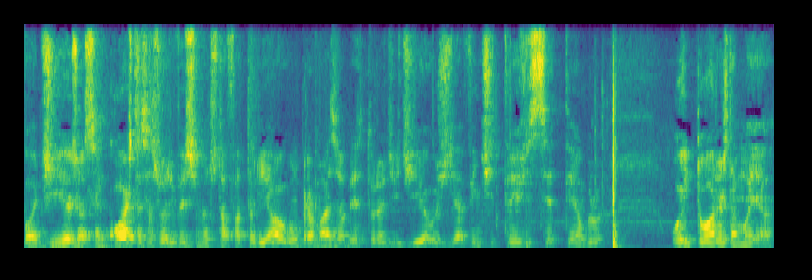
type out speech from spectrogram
Bom dia, Jansen Costa, assessor de investimentos da Fatorial. Vamos para mais uma abertura de dia, hoje dia 23 de setembro, 8 horas da manhã.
